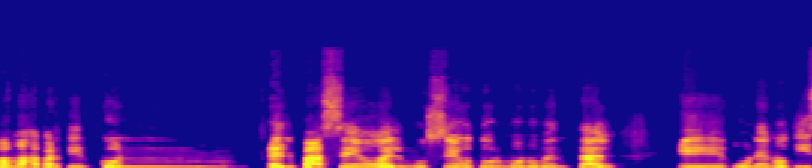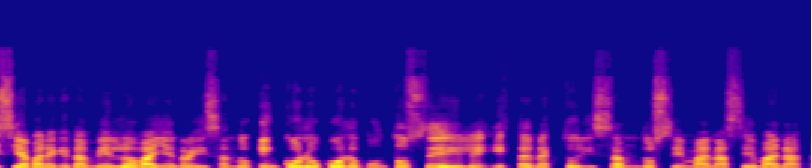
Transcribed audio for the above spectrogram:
Vamos a partir con el paseo, el Museo Tour Monumental. Eh, una noticia para que también lo vayan revisando. En colocolo.cl están actualizando semana a semana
